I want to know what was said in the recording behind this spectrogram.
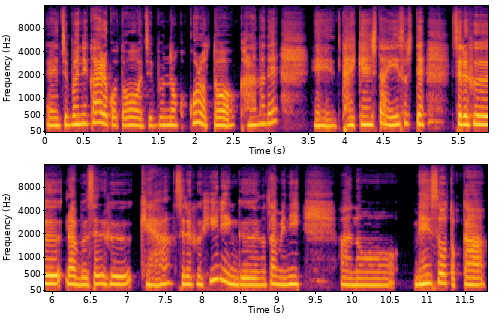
えー、自分に帰ることを自分の心と体で、えー、体験したい。そして、セルフラブ、セルフケア、セルフヒーリングのために、あの、瞑想とか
